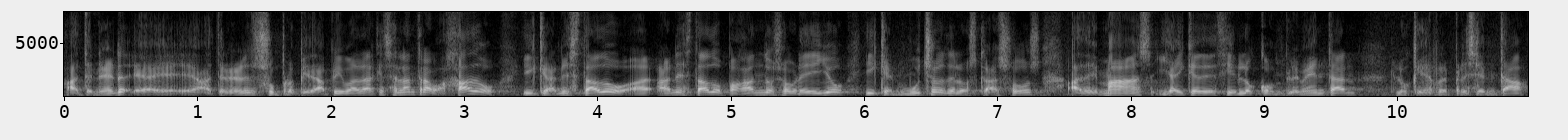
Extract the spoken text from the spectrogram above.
a tener, eh, a tener su propiedad privada que se la han trabajado y que han estado, han pagando sobre ello y que en muchos de los casos, además, y hay que decirlo, complementan lo que representa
